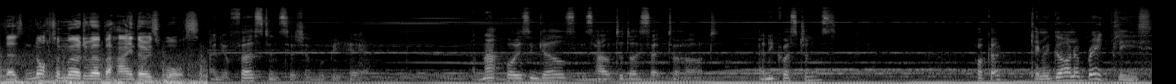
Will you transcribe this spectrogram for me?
There's not a murderer behind those walls. and your first incision will be here. And that, boys and girls, is how to dissect a heart. Any questions? Poco? Can we go on a break, please?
